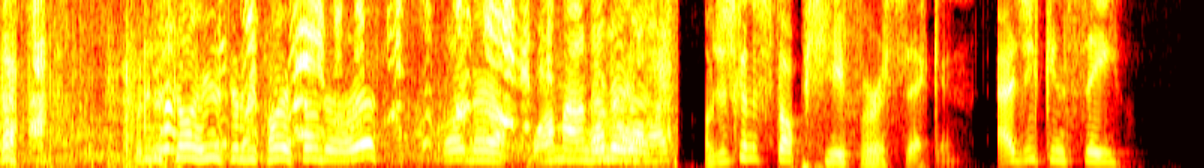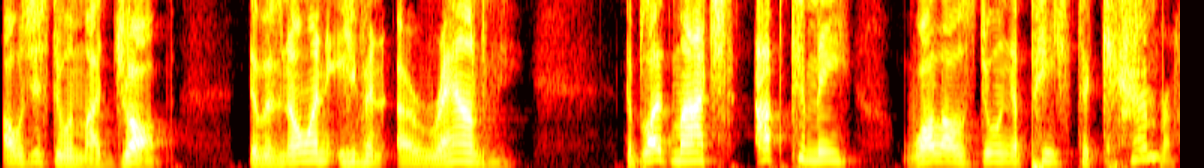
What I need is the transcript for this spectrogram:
but this guy here is going to be placed under arrest right now. Well, I'm under arrest. I'm just going to stop here for a second. As you can see, I was just doing my job. There was no one even around me. The bloke marched up to me while I was doing a piece to camera.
